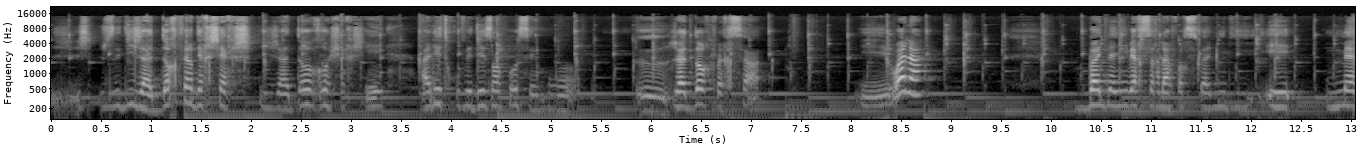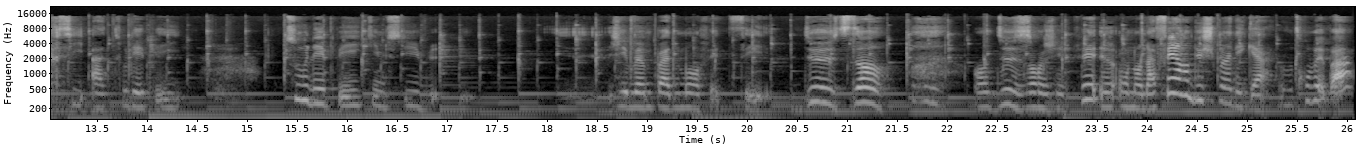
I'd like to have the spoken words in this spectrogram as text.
Je, vous ai dit, j'adore faire des recherches. J'adore rechercher, aller trouver des infos. C'est bon. Euh, j'adore faire ça. Et voilà. Bon anniversaire la Force Family et merci à tous les pays tous les pays qui me suivent. J'ai même pas de mots en fait. C'est deux ans. En deux ans, j'ai fait. Euh, on en a fait un du chemin, les gars. Vous trouvez pas?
